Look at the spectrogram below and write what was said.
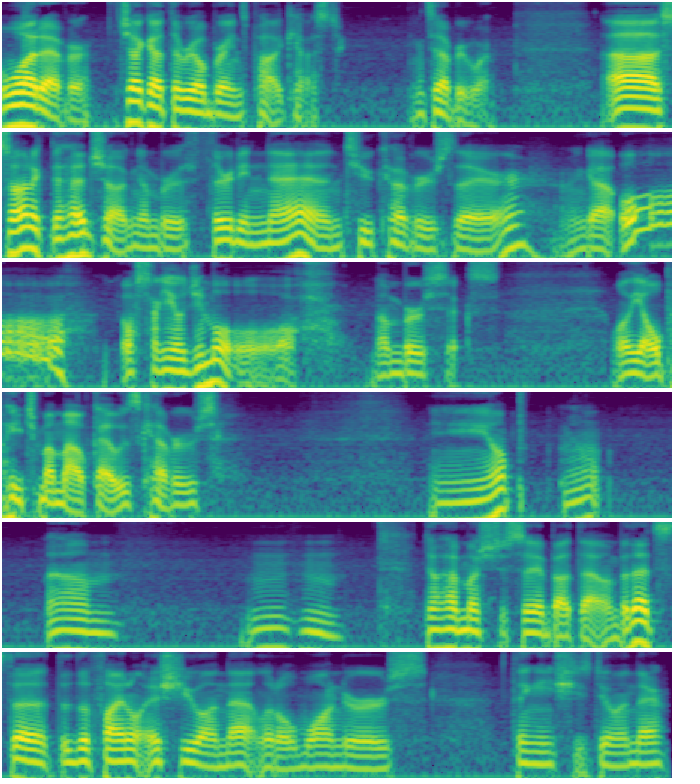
Whatever. Check out the Real Brains podcast. It's everywhere. Uh, Sonic the Hedgehog number 39, two covers there. We got, oh, Usagi Yojimbo, number 6. Well, the old Peach Momoko's covers. Yep, yep. Um, mm-hmm. Don't have much to say about that one, but that's the, the, the final issue on that little Wanderers thingy she's doing there.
